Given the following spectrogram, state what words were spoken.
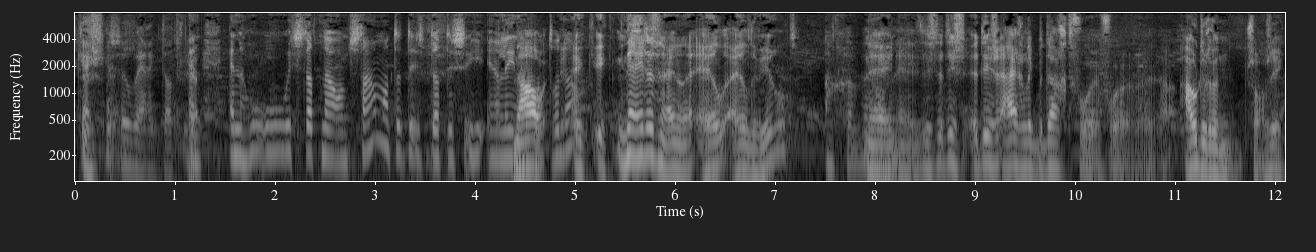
kijk Dus- zo werkt dat. En, en hoe, hoe is dat nou ontstaan? Want dat is, dat is alleen in nou, Rotterdam. ik, ik, nee, dat is een hele, heel, heel de wereld. Oh, geweldig. Nee, nee het, is, het, is, het is eigenlijk bedacht voor, voor eh, ouderen zoals ik.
